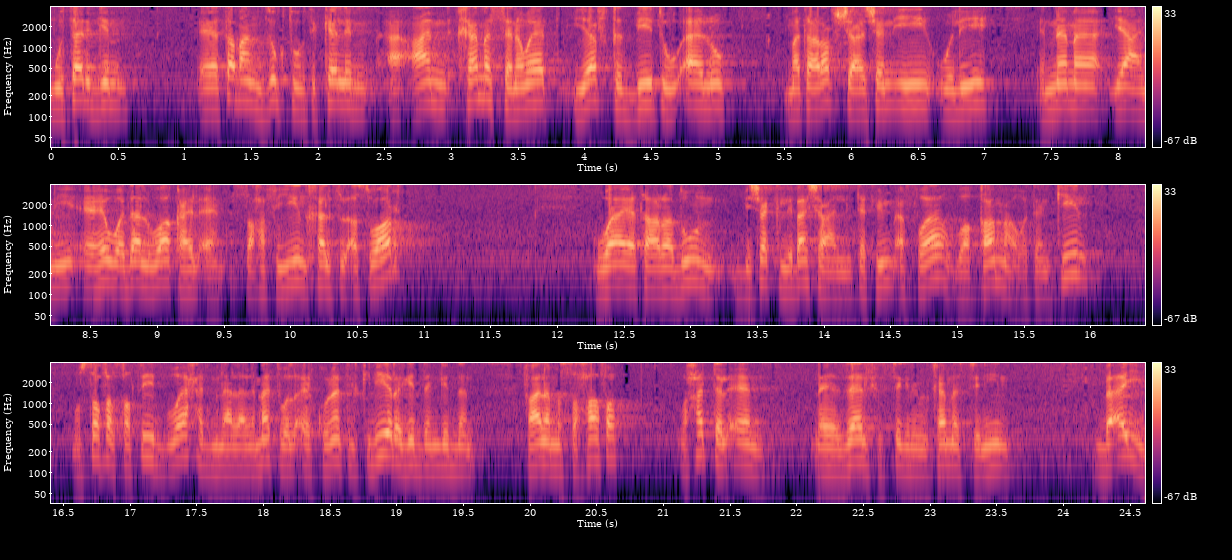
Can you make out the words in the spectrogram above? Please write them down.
مترجم. آه، طبعا زوجته بتتكلم عن خمس سنوات يفقد بيته وأهله. ما تعرفش عشان إيه وليه إنما يعني هو ده الواقع الآن. الصحفيين خلف الأسوار ويتعرضون بشكل بشع لتكميم أفواه وقمع وتنكيل. مصطفى الخطيب واحد من العلامات والأيقونات الكبيرة جدا جدا في عالم الصحافة وحتى الآن لا يزال في السجن من خمس سنين بأي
